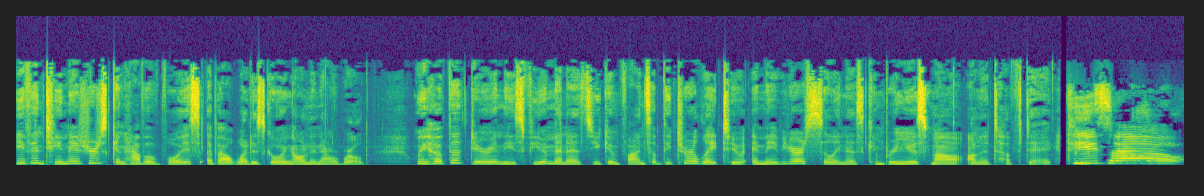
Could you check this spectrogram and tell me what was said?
Even teenagers can have a voice about what is going on in our world. We hope that during these few minutes you can find something to relate to and maybe our silliness can bring you a smile on a tough day. Peace out!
